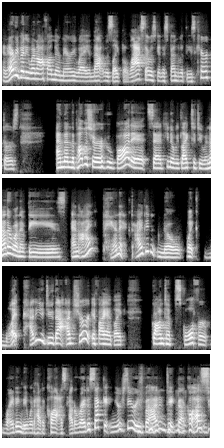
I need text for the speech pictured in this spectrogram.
and everybody went off on their merry way. And that was like the last I was going to spend with these characters. And then the publisher who bought it said, you know, we'd like to do another one of these. And I panicked. I didn't know, like, what? How do you do that? I'm sure if I had like gone to school for writing, they would have had a class, how to write a second in your series, but I didn't take that class.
